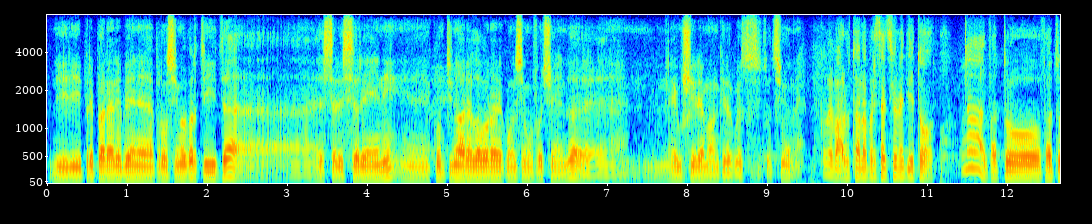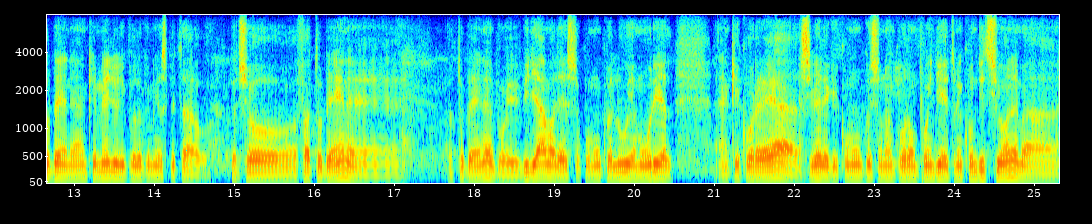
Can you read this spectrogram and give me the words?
di preparare bene la prossima partita, essere sereni eh, continuare a lavorare come stiamo facendo e, e, usciremo anche da questa situazione. Come valuta la prestazione di Eto'o? No, ha fatto, fatto, bene, anche meglio di quello che mi aspettavo, perciò ha fatto bene fatto bene, poi vediamo adesso comunque lui e Muriel, anche Corea, si vede che comunque sono ancora un po' indietro in condizione, ma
